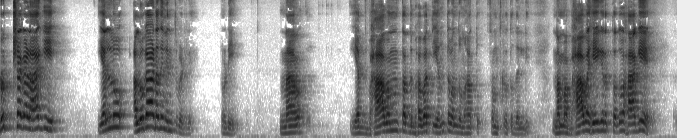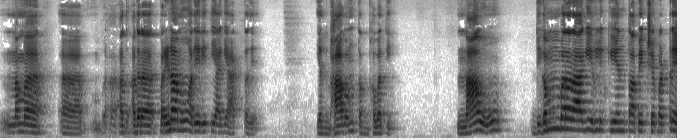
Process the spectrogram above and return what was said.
ವೃಕ್ಷಗಳಾಗಿ ಎಲ್ಲೂ ಅಲುಗಾಡದೆ ನಿಂತುಬಿಡ್ರಿ. ನೋಡಿ ನಾವು ಯದ್ಭಾವಂ ತದ್ಭವತಿ ಅಂತ ಒಂದು ಮಾತು ಸಂಸ್ಕೃತದಲ್ಲಿ. ನಮ್ಮ ಭಾವ ಹೇಗಿರುತ್ತದೋ ಹಾಗೆ ನಮ್ಮ ಅದು, ಅದರ ಪರಿಣಾಮವೂ ಅದೇ ರೀತಿಯಾಗಿ ಆಗ್ತದೆ. ಯದ್ಭಾವಂ ತದ್ಭವತಿ ನಾವು ದಿಗಂಬರರಾಗಿ ಇರಲಿಕ್ಕೆ ಅಂತ ಅಪೇಕ್ಷೆ ಪಟ್ಟರೆ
